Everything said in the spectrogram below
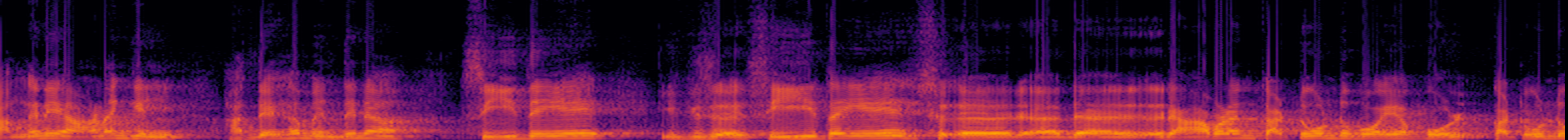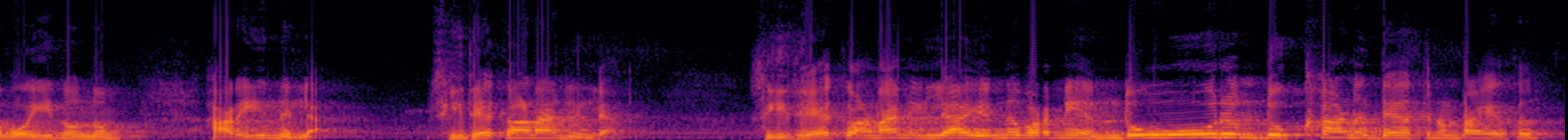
അങ്ങനെയാണെങ്കിൽ അദ്ദേഹം എന്തിനാ സീതയെ സീതയെ രാവണൻ കട്ടുകൊണ്ടുപോയപ്പോൾ കട്ടുകൊണ്ടുപോയി എന്നൊന്നും അറിയുന്നില്ല. സീതയെ കാണാനില്ല. സീതയെ കാണാനില്ല എന്ന് പറഞ്ഞ് എന്തോരം ദുഃഖമാണ് ഇദ്ദേഹത്തിനുണ്ടായത്?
